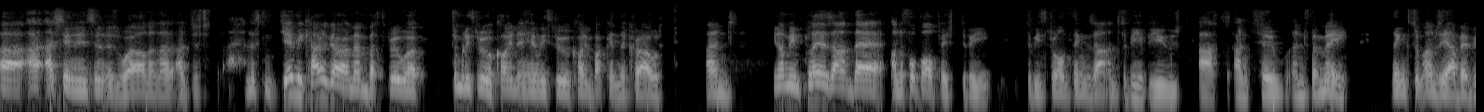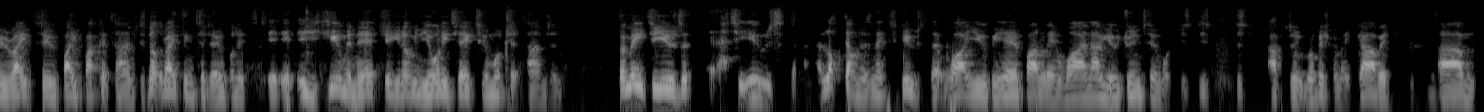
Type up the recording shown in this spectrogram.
Uh, I, I seen an incident as well, and I, I just listen. Jamie Carragher, I remember threw a somebody threw a coin at him. He threw a coin back in the crowd, and you know, I mean, players aren't there on the football pitch to be to be thrown things at and to be abused at and to. And for me, I think sometimes they have every right to bite back at times. It's not the right thing to do, but it's it, it, it's human nature. You know, I mean, you only take too much at times, and for me to use to use lockdown as an excuse that why you behave badly and why now you drink too much is just just absolute rubbish for me, garbage. Um,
